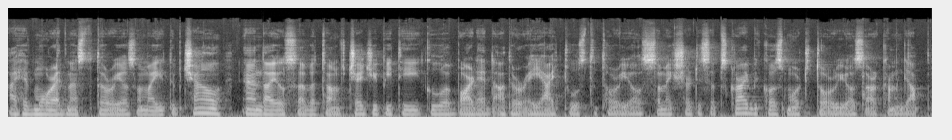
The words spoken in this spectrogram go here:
I have more advanced tutorials on my YouTube channel, and I also have a ton of ChatGPT, Google Bard, and other AI tools tutorials. So make sure to subscribe because more tutorials are coming up.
